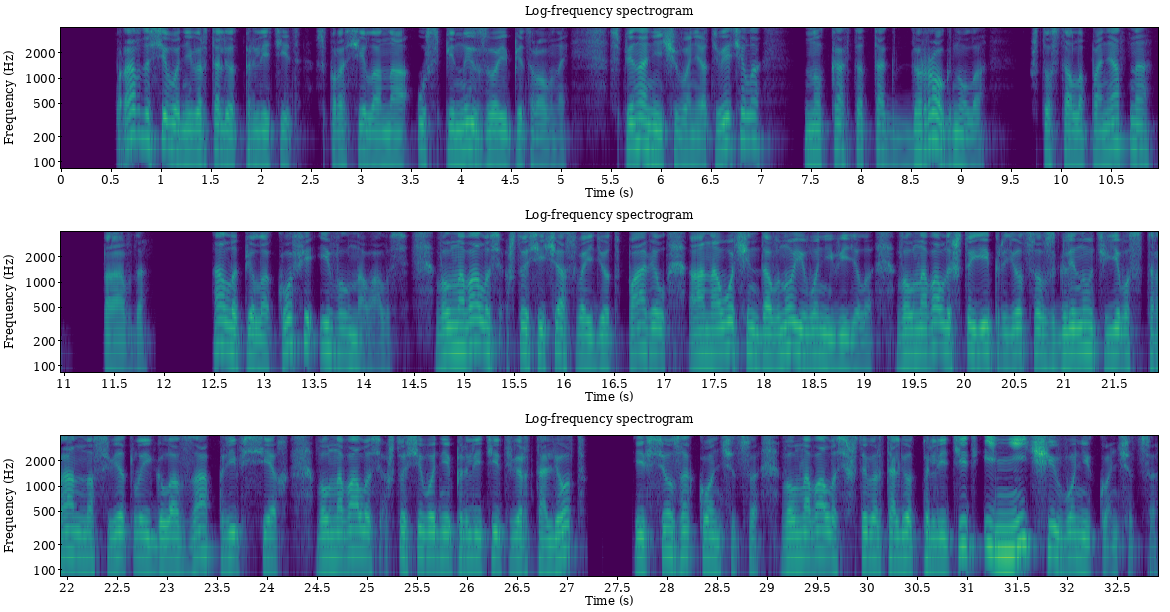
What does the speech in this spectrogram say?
«Правда сегодня вертолет прилетит?» — спросила она у спины Зои Петровны. Спина ничего не ответила, но как-то так дрогнула, что стало понятно — правда. Алла пила кофе и волновалась. Волновалась, что сейчас войдет Павел, а она очень давно его не видела. Волновалась, что ей придется взглянуть в его странно светлые глаза при всех. Волновалась, что сегодня прилетит вертолет, и все закончится. Волновалась, что вертолет прилетит, и ничего не кончится.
